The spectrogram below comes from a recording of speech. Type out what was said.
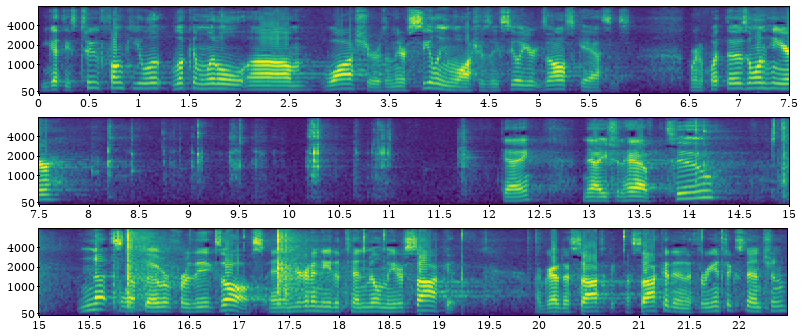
you got these two funky looking little um, washers, and they're sealing washers. They seal your exhaust gases. We're going to put those on here. Okay. Now you should have two nuts left over for the exhaust, and you're going to need a 10 millimeter socket. I grabbed a socket, a socket and a 3 inch extension.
